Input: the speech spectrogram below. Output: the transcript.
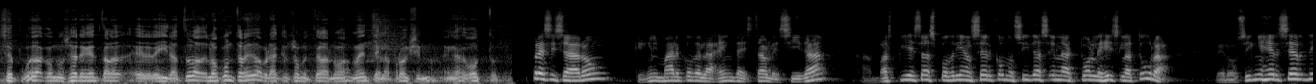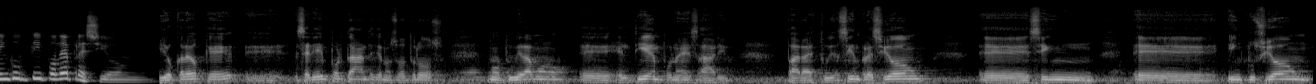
se pueda conocer en esta legislatura. De lo contrario, habrá que someterla nuevamente en la próxima, en agosto. Precisaron que en el marco de la agenda establecida, ambas piezas podrían ser conocidas en la actual legislatura, pero sin ejercer ningún tipo de presión. Yo creo que eh, sería importante que nosotros no tuviéramos eh, el tiempo necesario para estudiar sin presión, eh, sin inclusión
